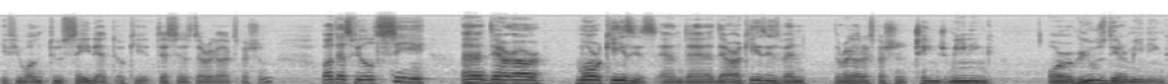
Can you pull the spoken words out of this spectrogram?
if you want to say that okay this is the regular expression. But as we'll see uh, there are more cases and uh, there are cases when the regular expression change meaning or lose their meaning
